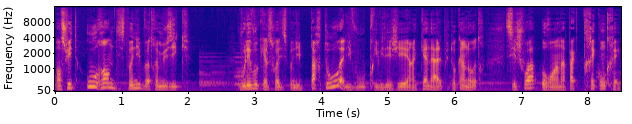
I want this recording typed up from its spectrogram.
Ensuite, où rendre disponible votre musique? Voulez-vous qu'elle soit disponible partout? Allez-vous privilégier un canal plutôt qu'un autre? Ces choix auront un impact très concret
